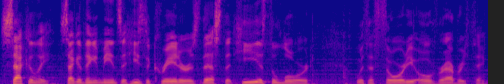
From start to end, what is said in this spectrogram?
Secondly, second thing it means that he's the creator is this that he is the Lord with authority over everything.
